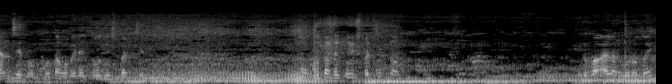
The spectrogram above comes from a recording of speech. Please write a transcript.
pansit, mangutang mo ba nagtuyos pansit? Mangutang nagtuyos pansit no? Duha lang guro toy.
